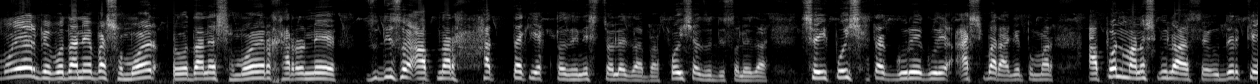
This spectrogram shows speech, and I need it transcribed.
সময়ের ব্যবধানে বা সময়ের ব্যবধানে সময়ের কারণে যদি আপনার হাত থেকে একটা জিনিস চলে যায় বা পয়সা যদি চলে যায়, সেই পয়সাটা ঘুরে ঘুরে আসবার আগে তোমার আপন মানুষগুলো আছে, ওদেরকে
